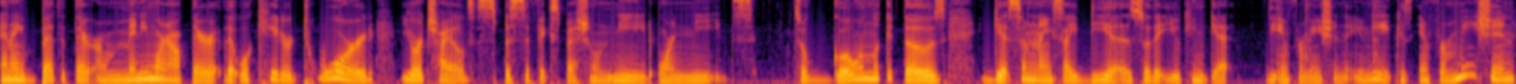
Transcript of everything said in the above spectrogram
And I bet that there are many more out there that will cater toward your child's specific special need or needs. So go and look at those, get some nice ideas so that you can get the information that you need because information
